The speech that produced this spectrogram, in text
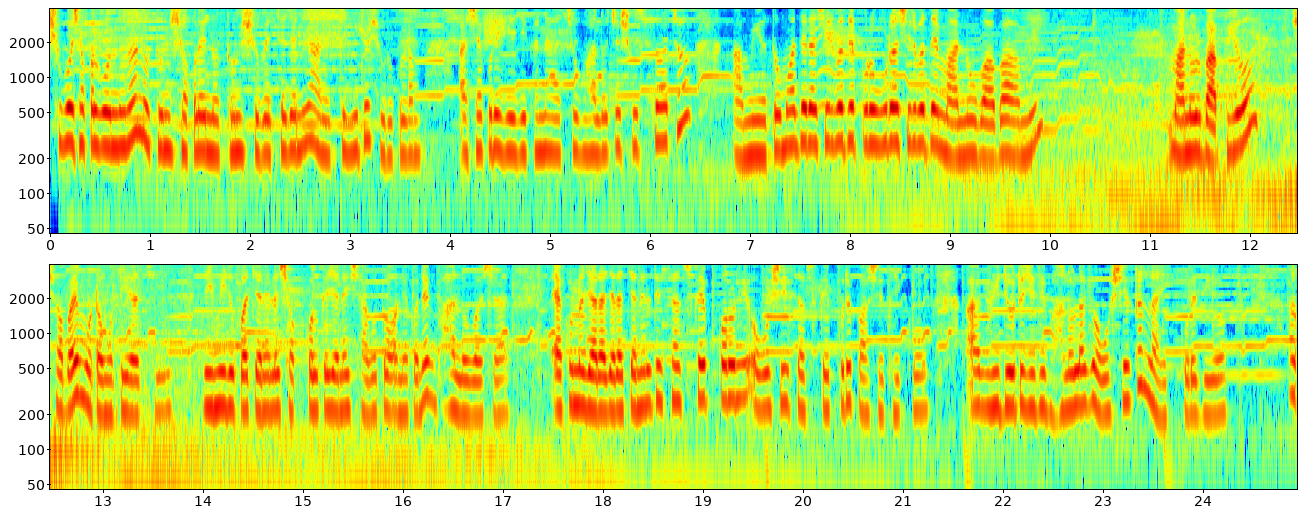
শুভ সকাল বন্ধুরা, নতুন সকালে নতুন শুভেচ্ছা জানিয়ে আরেকটা ভিডিও শুরু করলাম। আশা করি যে যেখানে আছো, ভালো আছো, সুস্থ আছো, আমিও তোমাদের আশীর্বাদে, প্রভুর আশীর্বাদে, মানু বাবা আমি, মানুর বাপিও সবাই মোটামুটি আছি। রিমি রূপা চ্যানেলে সকলকে জানাই স্বাগত, অনেক অনেক ভালোবাসা। এখনও যারা যারা চ্যানেলটি সাবস্ক্রাইব করনি, অবশ্যই সাবস্ক্রাইব করে পাশে থেকো। আর ভিডিওটি যদি ভালো লাগে, অবশ্যই একটা লাইক করে দিও। আর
